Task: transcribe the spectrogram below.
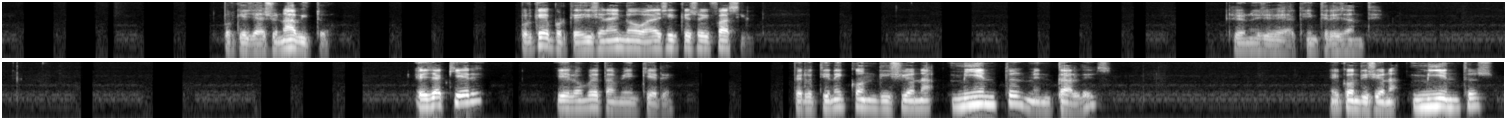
porque ya es un hábito. ¿Por qué? Porque dicen, ay, no, va a decir que soy fácil. Yo no sé, vea, qué interesante. Ella quiere y el hombre también quiere, pero tiene condicionamientos mentales, condicionamientos,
